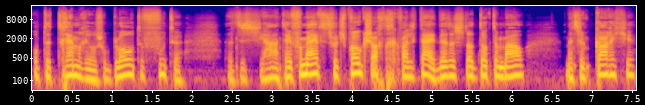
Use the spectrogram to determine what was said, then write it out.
op de tramrails, op blote voeten. Dat is, ja, het heeft voor mij heeft een soort sprookjesachtige kwaliteit. Net als dat dokter Mouw met zijn karretje,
